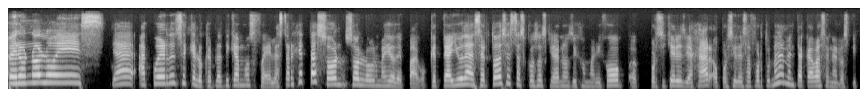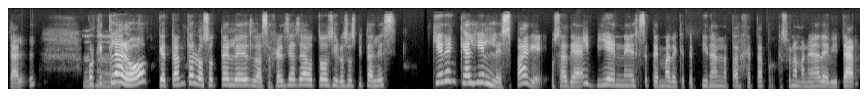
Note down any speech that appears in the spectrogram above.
pero no lo es. Ya acuérdense que lo que platicamos fue, las tarjetas son solo un medio de pago que te ayuda a hacer todas estas cosas que ya nos dijo Marijo, por si quieres viajar o por si desafortunadamente acabas en el hospital. Porque claro que tanto los hoteles, las agencias de autos y los hospitales quieren que alguien les pague. O sea, de ahí viene este tema de que te pidan la tarjeta porque es una manera de evitar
